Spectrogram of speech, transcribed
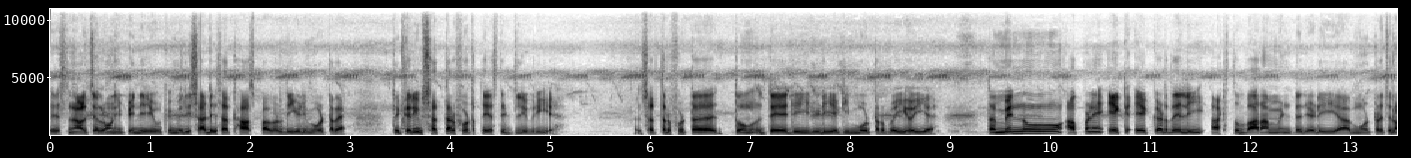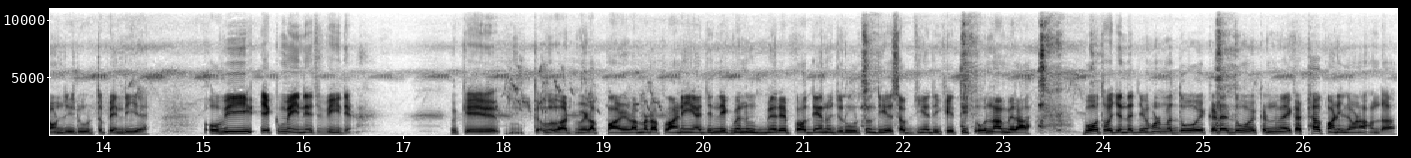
ਇਸ ਨਾਲ ਚਲਾਉਣੀ ਪੈਂਦੀ ਹੈ, ਕਿਉਂਕਿ ਮੇਰੀ 7.5 ਹਾਰਸ ਪਾਵਰ ਦੀ ਜਿਹੜੀ ਮੋਟਰ ਹੈ, ਤੇ ਕਰੀਬ 70 ਫੁੱਟ ਤੇ ਇਸ ਦੀ ਡਿਲੀਵਰੀ ਹੈ। 70 ਫੁੱਟ ਤੋਂ ਤੇ ਦੀ ਜਿਹੜੀ ਹੈਗੀ ਮੋਟਰ ਪਈ ਹੋਈ ਹੈ। ਤਾਂ ਮੈਨੂੰ ਆਪਣੇ 1 ਏਕੜ ਦੇ ਲਈ 8 ਤੋਂ 12 ਮਿੰਟ ਜਿਹੜੀ ਆ ਮੋਟਰ ਚਲਾਉਣ ਦੀ ਜ਼ਰੂਰਤ ਪੈਂਦੀ ਹੈ, ਉਹ ਵੀ 1 ਮਹੀਨੇ 'ਚ 20 ਦਿਨ। ਕਿਉਂਕਿ ਕ- ਮੇਰਾ ਪਾ, ਜਿਹੜਾ ਮੇਰਾ ਪਾਣੀ ਹੈ ਜਿੰਨੀ ਕੁ ਮੈਨੂੰ ਮੇਰੇ ਪੌਦਿਆਂ ਨੂੰ ਜ਼ਰੂਰਤ ਹੁੰਦੀ ਹੈ ਸਬਜ਼ੀਆਂ ਦੀ ਖੇਤੀ 'ਚ, ਉਹਨਾਂ ਮੇਰਾ ਬਹੁਤ ਹੋ ਜਾਂਦਾ। ਜੇ ਹੁਣ ਮੈਂ 2 ਏਕੜ ਹੈ 2 ਏਕੜ ਨੂੰ ਇਕੱਠਾ ਪਾਣੀ ਲਾਉਣਾ ਹੁੰਦਾ,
